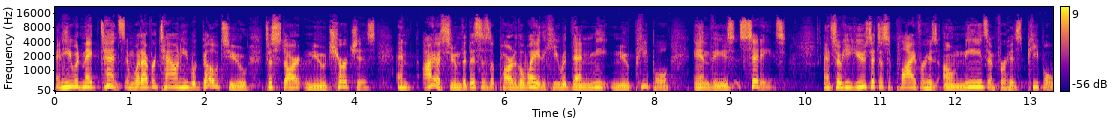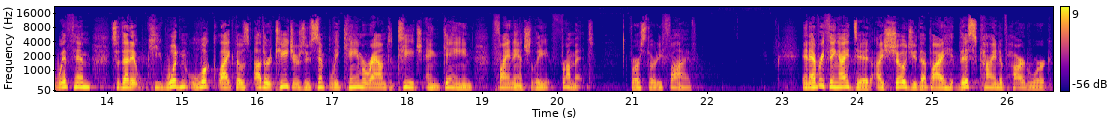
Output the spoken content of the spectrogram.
And he would make tents in whatever town he would go to to start new churches. And I assume that this is a part of the way that he would then meet new people in these cities. And so he used it to supply for his own needs and for his people with him so that it, he wouldn't look like those other teachers who simply came around to teach and gain financially from it. Verse 35. In everything I did, I showed you that by this kind of hard work,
